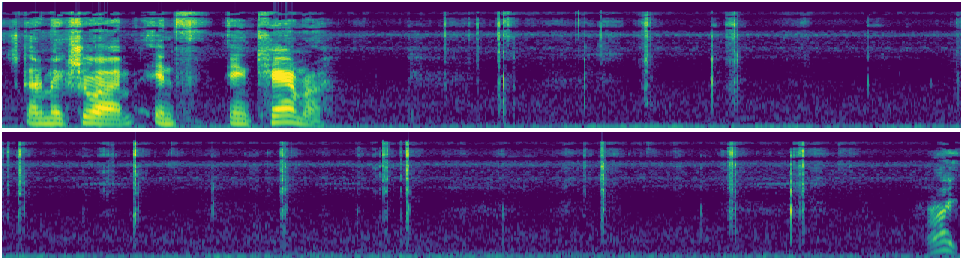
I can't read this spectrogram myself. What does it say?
Just got to make sure I'm in in camera. All right,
